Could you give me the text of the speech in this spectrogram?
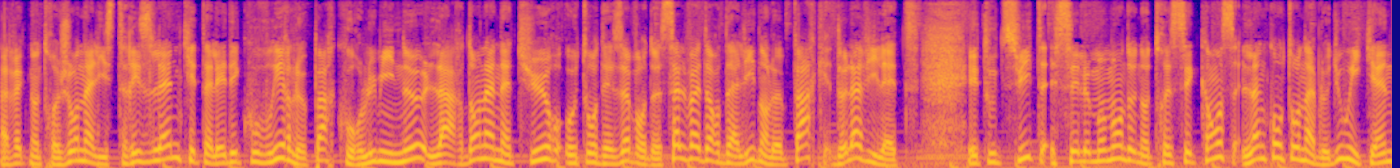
avec notre journaliste Rizlen qui est allé découvrir le parcours lumineux, l'art dans la nature autour des œuvres de Salvador Dali dans le parc de la Villette. Et tout de suite, c'est le moment de notre séquence, l'incontournable du week-end.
